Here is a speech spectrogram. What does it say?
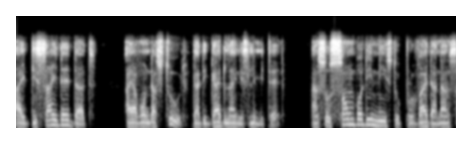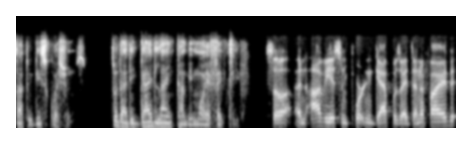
I decided that I have understood that the guideline is limited. And so somebody needs to provide an answer to these questions so that the guideline can be more effective. So an obvious important gap was identified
